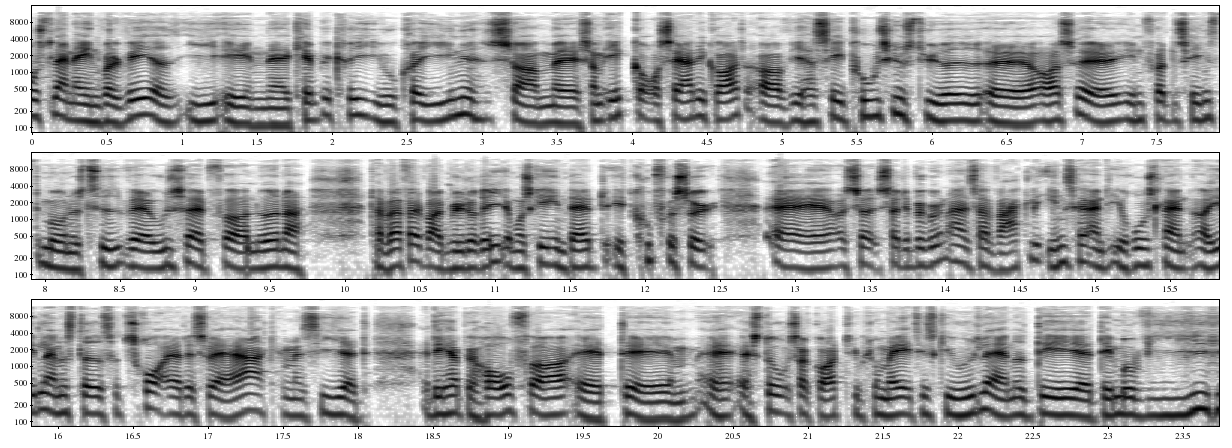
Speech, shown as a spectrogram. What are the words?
Rusland er involveret i en uh, kæmpe krig i Ukraine, som, uh, som ikke går særlig godt, og vi har set Putin-styret uh, også uh, inden for den seneste måneds tid være udsat for noget, der, der i hvert fald var et mytteri, og måske endda et, et kupforsøg. Uh, og så, så det begynder altså at vakle internt i Rusland, og et eller andet sted, så tror jeg desværre, kan man sige, at, at det her behov for at, uh, at stå så godt diplomatisk i udlandet, det, det må vige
